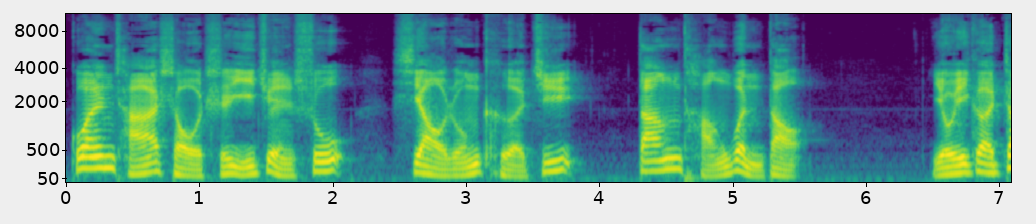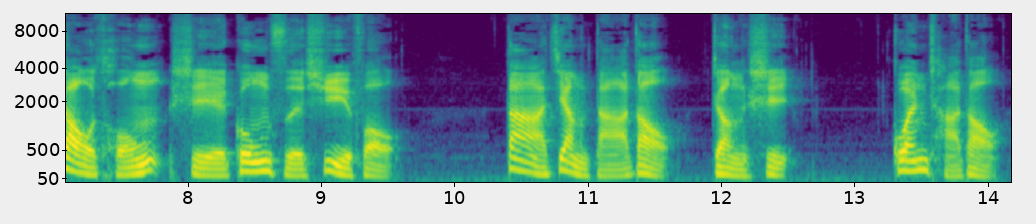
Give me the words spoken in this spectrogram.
观察手持一卷书，笑容可掬，当堂问道：“有一个赵从是公子婿否？”大将答道：“正是。”观察道：“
